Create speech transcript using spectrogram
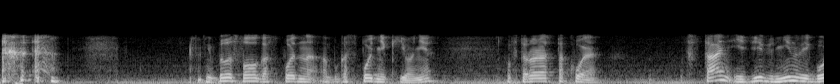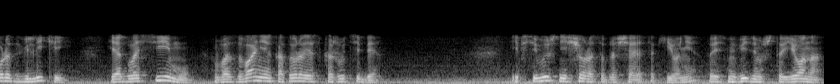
И было слово Господне, Господне к Йоне, во второй раз такое. «Встань, иди в Нинве, город великий, и огласи ему воззвание, которое я скажу тебе». И Всевышний еще раз обращается к Йоне. То есть мы видим, что Йона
